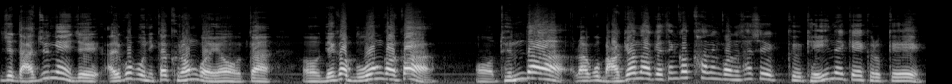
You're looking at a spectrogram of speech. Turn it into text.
이제 나중에 이제 알고 보니까 그런 거예요. 그러니까 어, 내가 무언가가 어, 된다라고 막연하게 생각하는 거는 사실 그 개인에게 그렇게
